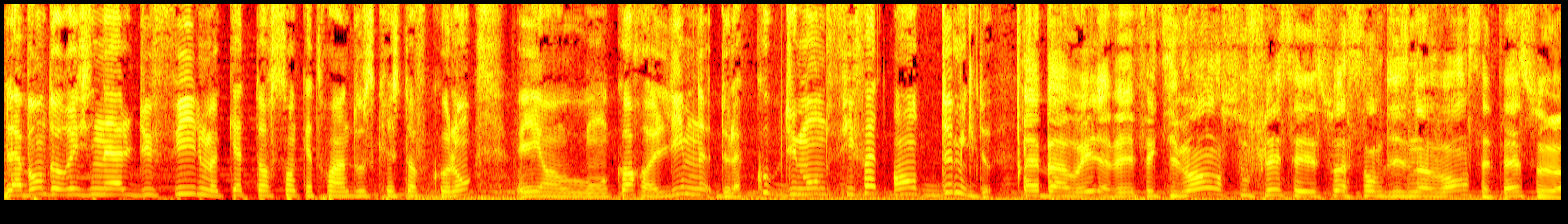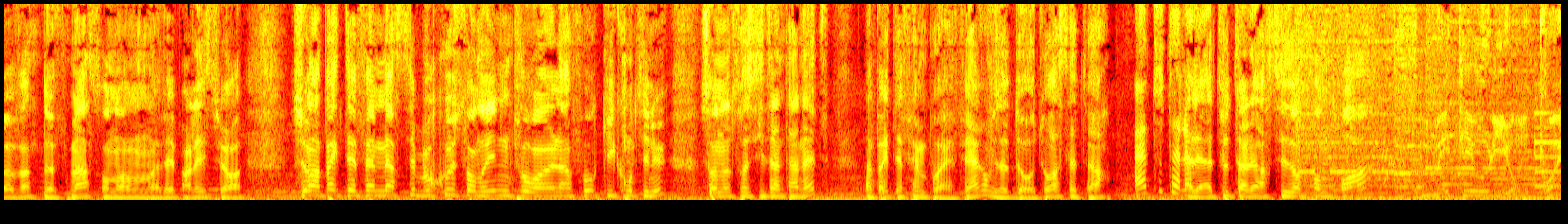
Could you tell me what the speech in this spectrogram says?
la bande originale du film 1492 Christophe Colomb et ou encore l'hymne de la Coupe du Monde FIFA en 2002. Eh ben oui, il avait effectivement soufflé ses 79 ans. C'était ce 29 mars. On en avait parlé sur sur Impact FM. Merci beaucoup Sandrine pour euh, l'info qui continue sur notre site internet impactfm.fr. Vous êtes de retour à 7h. À tout à l'heure tout à l'heure, 6h33. Météolion.net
